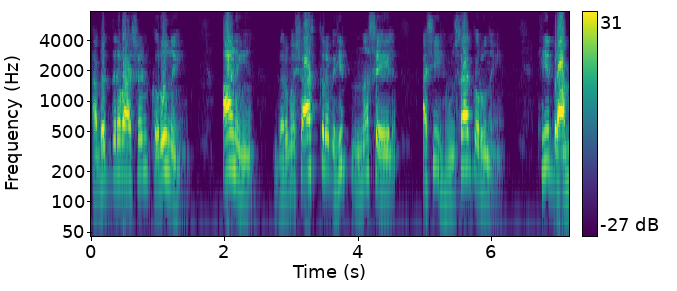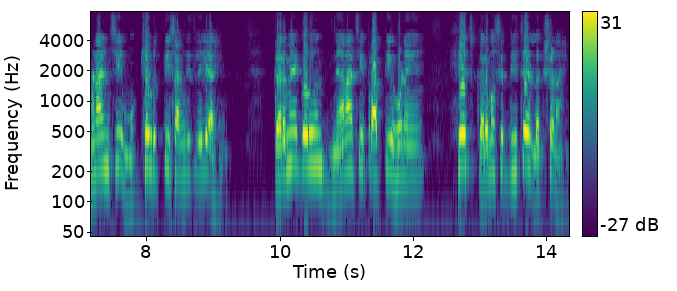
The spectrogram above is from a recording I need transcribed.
अभद्र भाषण करू नये आणि धर्मशास्त्र विहित नसेल अशी हिंसा करू नये. ही ब्राह्मणांची मुख्य वृत्ती सांगितलेली आहे. कर्मे करून ज्ञानाची प्राप्ती होणे हेच कर्मसिद्धीचे लक्षण आहे.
